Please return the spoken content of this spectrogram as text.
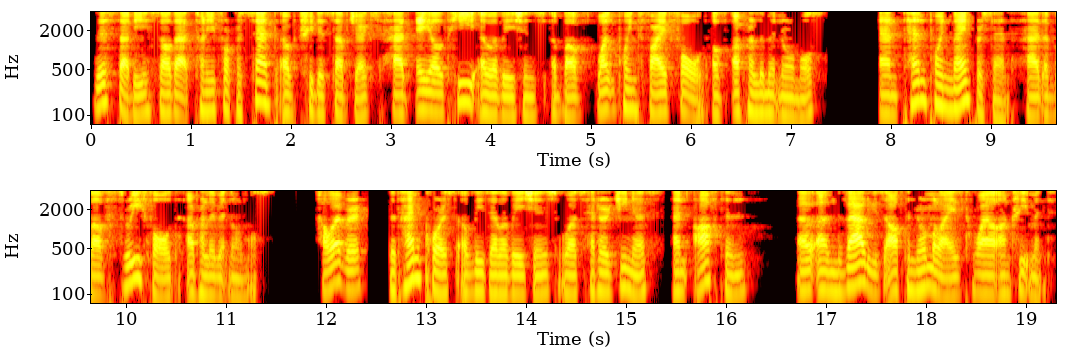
This study saw that 24% of treated subjects had ALT elevations above 1.5 fold of upper limit normals, and 10.9% had above 3 fold upper limit normals. However, the time course of these elevations was heterogeneous and often uh, and values often normalized while on treatment.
